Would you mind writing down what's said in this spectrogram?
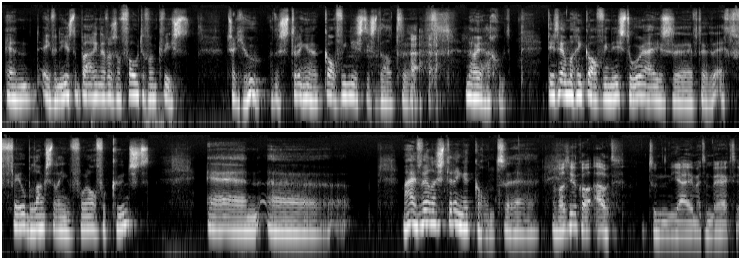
En een van de eerste pagina's was een foto van quiz. Toen zei hoe, wat een strenge Calvinist is dat. Uh, nou ja, goed. Het is helemaal geen Calvinist hoor. Hij is, heeft echt veel belangstelling, vooral voor kunst. En, uh, maar hij heeft wel een strenge kant. was hij ook al oud toen jij met hem werkte?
